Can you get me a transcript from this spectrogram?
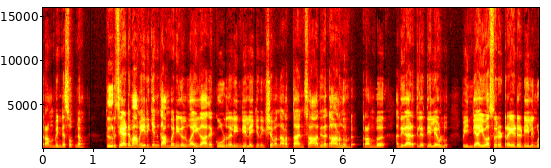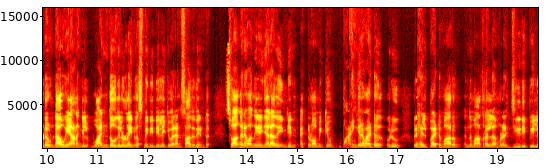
ട്രംപിന്റെ സ്വപ്നം. തീർച്ചയായിട്ടും അമേരിക്കൻ കമ്പനികൾ വൈകാതെ കൂടുതൽ ഇന്ത്യയിലേക്ക് നിക്ഷേപം നടത്താൻ സാധ്യത കാണുന്നുണ്ട്. ട്രംപ് അധികാരത്തിലെത്തിയല്ലേ ഉള്ളൂ. ഇപ്പൊ ഇന്ത്യ യു എസ് ഒരു ട്രേഡ് ഡീലും കൂടെ ഉണ്ടാവുകയാണെങ്കിൽ വൻതോതിലുള്ള ഇൻവെസ്റ്റ്മെന്റ് ഇന്ത്യയിലേക്ക് വരാൻ സാധ്യതയുണ്ട്. സോ അങ്ങനെ വന്നു കഴിഞ്ഞാൽ അത് ഇന്ത്യൻ എക്കണോമിക്ക് ഭയങ്കരമായിട്ട് ഒരു ഒരു ഹെൽപ്പായിട്ട് മാറും. എന്ന് മാത്രമല്ല നമ്മുടെ ജി ഡി പിയിൽ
